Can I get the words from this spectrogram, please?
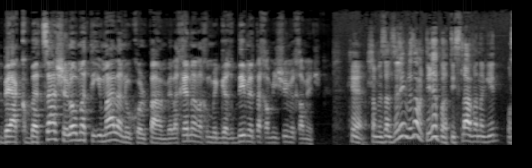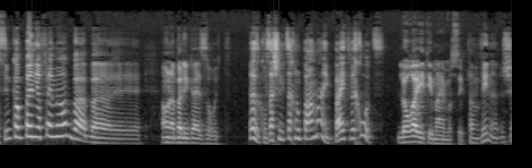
בהקבצה שלא מתאימה לנו כל פעם ולכן אנחנו מגרדים את ה-55. כן, עכשיו מזלזלים וזה, אבל תראה ברטיסלבה נגיד, עושים קמפיין יפה מאוד בעונה בליגה האזורית. זו קבוצה שניצחנו פעמיים, בית וחוץ. לא ראיתי מה הם עושים. אתה מבין? ש...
